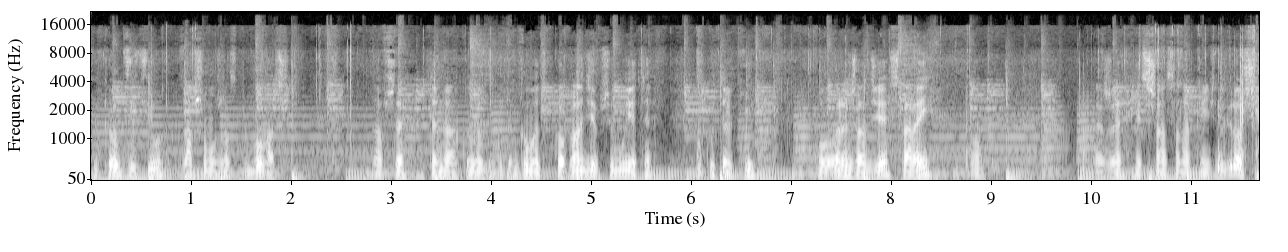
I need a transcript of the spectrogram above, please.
kilka odrzucił. Zawsze można spróbować. Zawsze ten akurat butelkomat w Koplandzie przyjmuje te butelki po orężadzie starej. O. Także jest szansa na 50 groszy.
